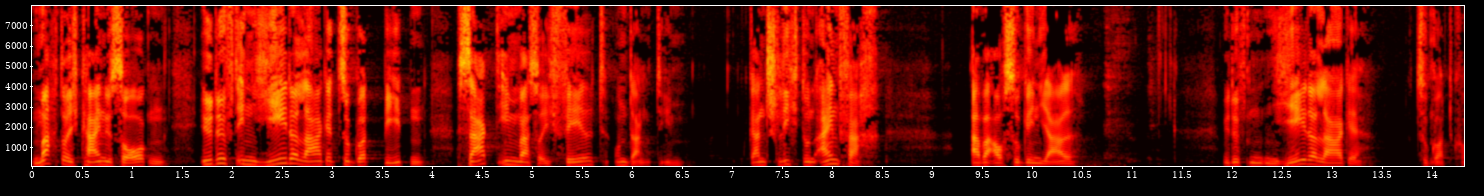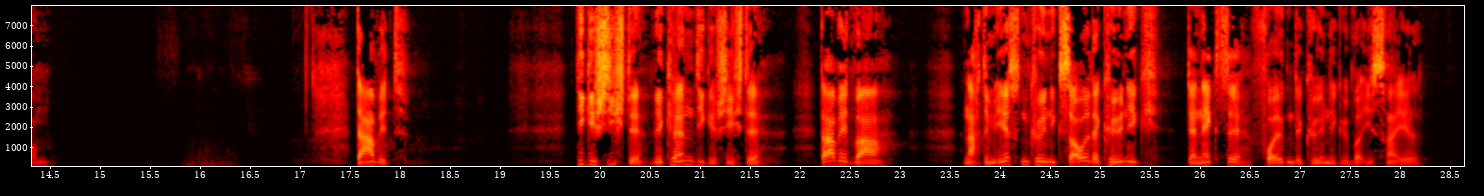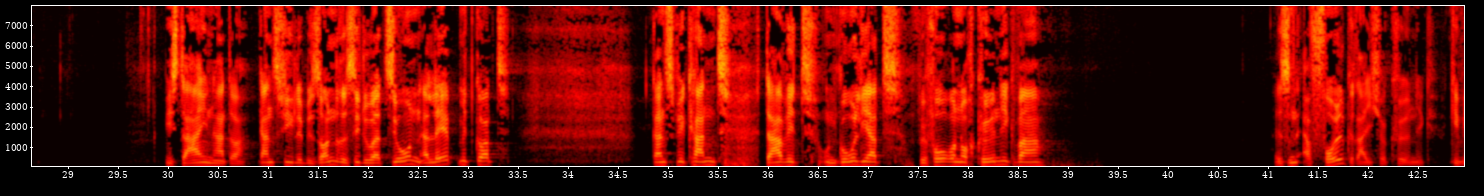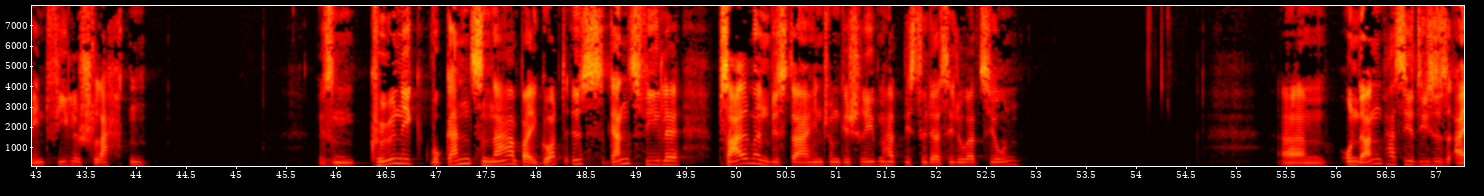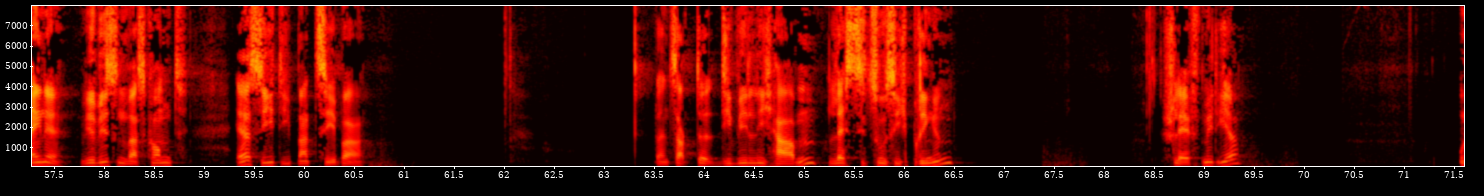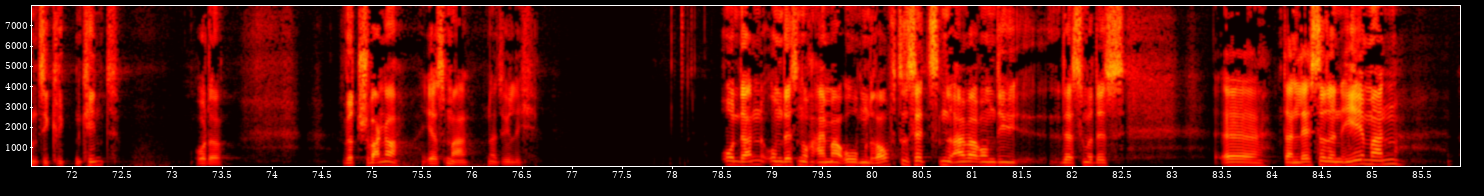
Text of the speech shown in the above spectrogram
Macht euch keine Sorgen. Ihr dürft in jeder Lage zu Gott beten. Sagt ihm, was euch fehlt und dankt ihm. Ganz schlicht und einfach, aber auch so genial. Wir dürfen in jeder Lage zu Gott kommen. David, die Geschichte, wir kennen die Geschichte. David war nach dem ersten König Saul der König, der nächste folgende König über Israel. Bis dahin hat er ganz viele besondere Situationen erlebt mit Gott. Ganz bekannt David und Goliath, bevor er noch König war. Er ist ein erfolgreicher König, gewinnt viele Schlachten. Er ist ein König, wo ganz nah bei Gott ist, ganz viele Psalmen bis dahin schon geschrieben hat, bis zu der Situation. Ähm, und dann passiert dieses eine. Wir wissen, was kommt. Er sieht die Bathseba. Dann sagt er, die will ich haben, lässt sie zu sich bringen, schläft mit ihr und sie kriegt ein Kind oder wird schwanger erstmal natürlich. Und dann, um das noch einmal oben drauf zu setzen, einfach um die, dass man das äh, dann lässt er den Ehemann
